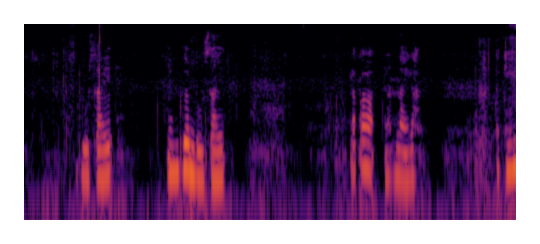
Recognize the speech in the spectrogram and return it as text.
ๆดูไซส์เพื่อนๆดูไซส์แล้วก็ไหนล่ะตะกี้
